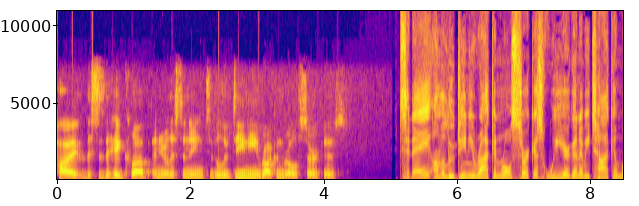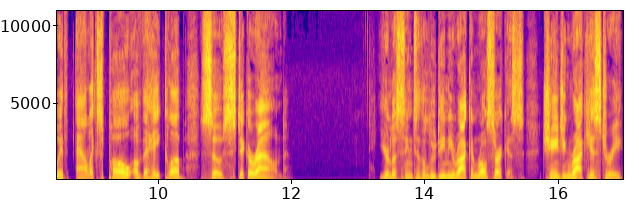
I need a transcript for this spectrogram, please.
Hi, this is the Hate Club, and you're listening to the Loudini Rock and Roll Circus. Today on the Loudini Rock and Roll Circus, we are going to be talking with Alex Poe of the Hate Club, so stick around. You're listening to the Loudini Rock and Roll Circus, changing rock history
